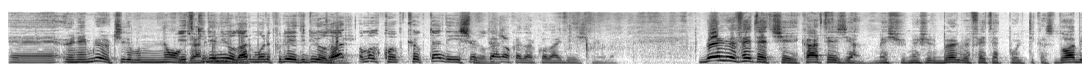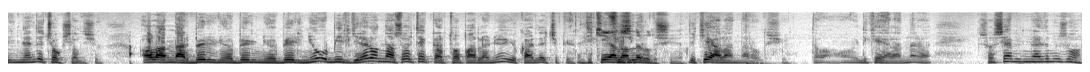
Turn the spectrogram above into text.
e, önemli ölçüde bunun ne olacağını etkileniyorlar, belirliyor. manipüle ediliyorlar ama ko- kökten değişmiyorlar. Kökten o kadar kolay değişmiyorlar. Böl ve fethet şeyi, Kartezyen, meşhur, meşhur böl ve fethet politikası. Doğa bilimlerinde çok çalışıyor. Alanlar bölünüyor, bölünüyor, bölünüyor. O bilgiler ondan sonra tekrar toparlanıyor, yukarıda çıkıyor. Dikey alanlar oluşuyor. Dikey alanlar oluşuyor. Tamam, o dikey alanlar var. Sosyal bilimlerde bu zor.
